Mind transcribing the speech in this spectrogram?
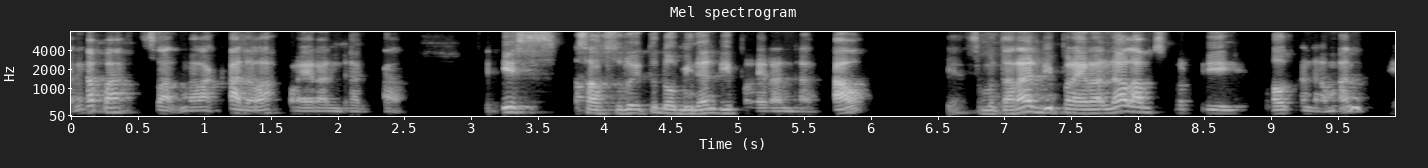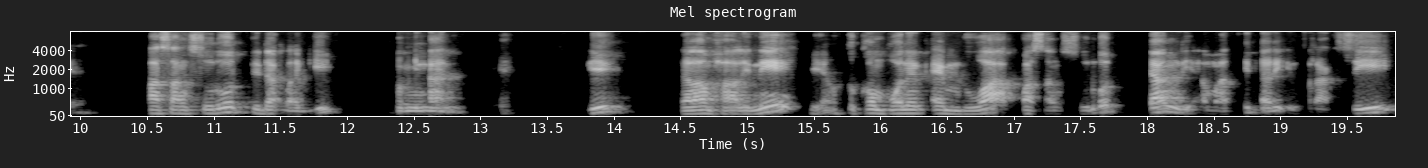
Kenapa? Selat Malaka adalah perairan dangkal. Jadi pasang surut itu dominan di perairan dangkal. Ya. Sementara di perairan dalam seperti Laut Andaman, pasang surut tidak lagi dominan. Jadi dalam hal ini, ya, untuk komponen M2, pasang surut yang diamati dari interaksi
